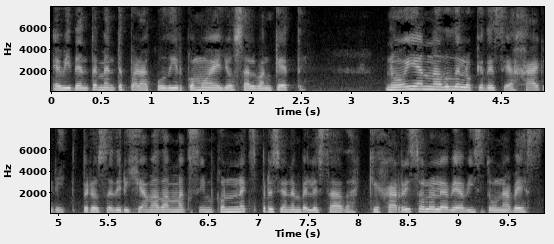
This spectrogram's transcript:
evidentemente para acudir como ellos al banquete. No oían nada de lo que decía Hagrid, pero se dirigía a Madame Maxim con una expresión embelesada que Harry solo le había visto una vez,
